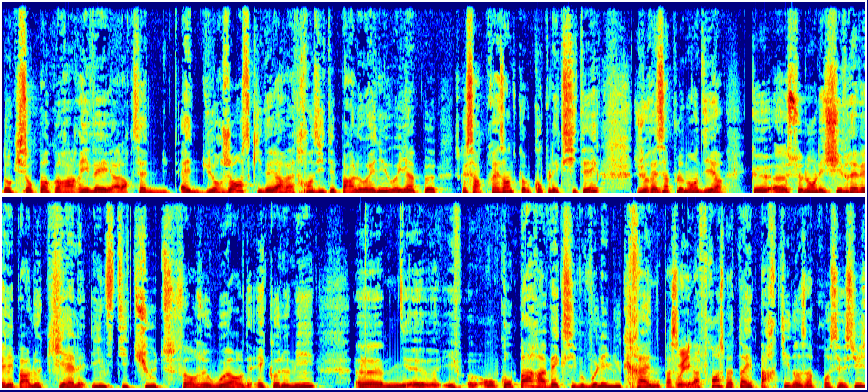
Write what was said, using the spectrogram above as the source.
Donc ils ne sont pas encore arrivés. Alors cette aide d'urgence, qui d'ailleurs va transiter par l'ONU, vous voyez un peu ce que ça représente comme complexité. Je voudrais simplement dire que euh, selon les chiffres révélés par le Kiel Institute for the World Economy, euh, euh, on compare avec, si vous voulez, l'Ukraine, parce que la France maintenant est partie dans un processus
